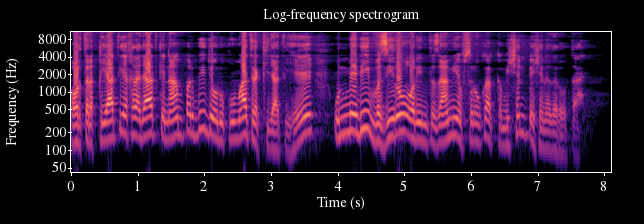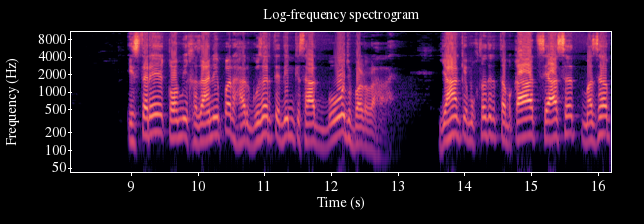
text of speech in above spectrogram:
اور ترقیاتی اخراجات کے نام پر بھی جو رکومات رکھی جاتی ہیں، ان میں بھی وزیروں اور انتظامی افسروں کا کمیشن پیش نظر ہوتا ہے۔ اس طرح قومی خزانے پر ہر گزرتے دن کے ساتھ بوجھ بڑھ رہا ہے۔ یہاں کے مختلف طبقات سیاست، مذہب،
